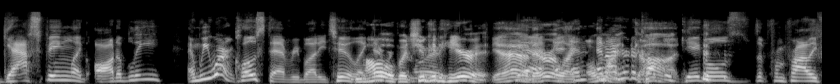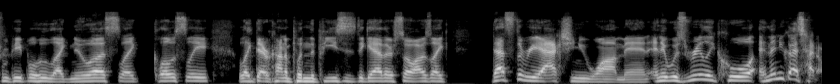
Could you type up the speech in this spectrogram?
gasping like audibly and we weren't close to everybody too. Like, no, but you could hear it. Yeah, yeah they were like, and, oh and I heard God. a couple giggles from probably from people who like knew us like closely, like they were kind of putting the pieces together. So I was like, that's the reaction you want, man. And it was really cool. And then you guys had a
